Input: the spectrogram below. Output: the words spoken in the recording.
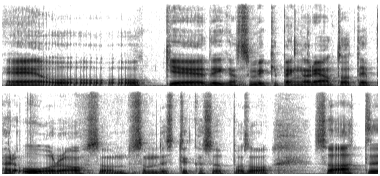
Eh, och, och, eh, det är ganska mycket pengar, jag antar att det är per år då, som, som det styckas upp och så. Så att eh,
